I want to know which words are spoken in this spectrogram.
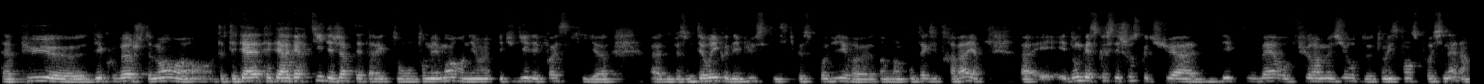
tu as pu découvrir justement, tu étais, averti déjà peut-être avec ton, ton, mémoire en ayant étudié des fois ce qui, de façon théorique au début, ce qui, ce qui peut se produire dans, dans, le contexte du travail. Et, et donc, est-ce que c'est des choses que tu as découvert au fur et à mesure de ton expérience professionnelle?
